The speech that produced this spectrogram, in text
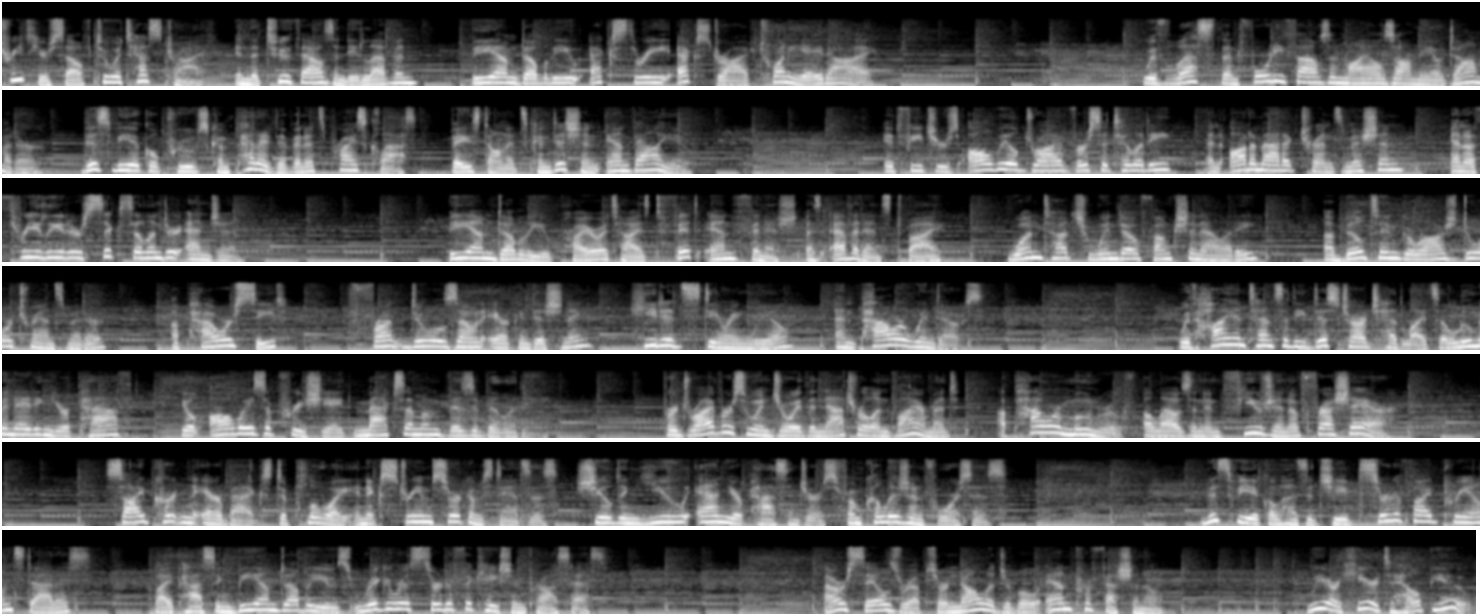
treat yourself to a test drive in the 2011 BMW X3 xDrive 28i. With less than 40,000 miles on the odometer, this vehicle proves competitive in its price class based on its condition and value. It features all-wheel drive versatility, an automatic transmission, and a 3-liter six-cylinder engine. BMW prioritized fit and finish as evidenced by one-touch window functionality, a built-in garage door transmitter, a power seat, front dual-zone air conditioning, heated steering wheel, and power windows. With high-intensity discharge headlights illuminating your path, you'll always appreciate maximum visibility. For drivers who enjoy the natural environment, a power moonroof allows an infusion of fresh air. Side curtain airbags deploy in extreme circumstances, shielding you and your passengers from collision forces. This vehicle has achieved certified pre-owned status by passing BMW's rigorous certification process. Our sales reps are knowledgeable and professional. We are here to help you.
